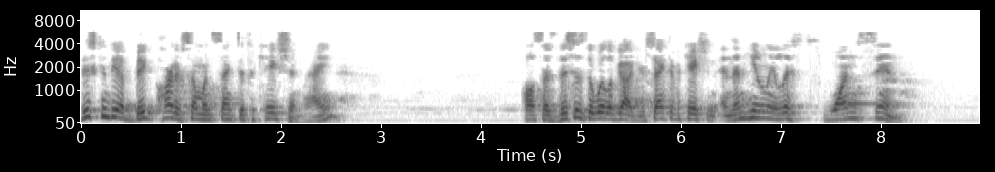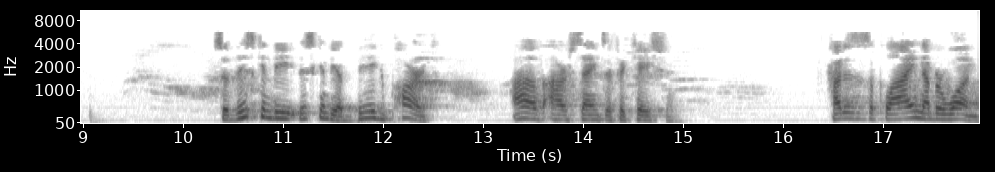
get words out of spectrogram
this can be a big part of someone's sanctification, right? Paul says, this is the will of God, your sanctification, and then he only lists one sin. So this can be, this can be a big part of our sanctification. How does this apply? Number one,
